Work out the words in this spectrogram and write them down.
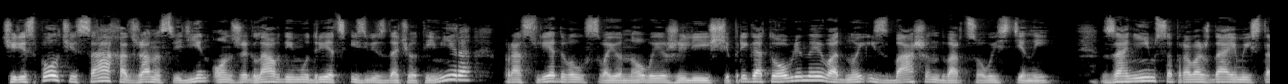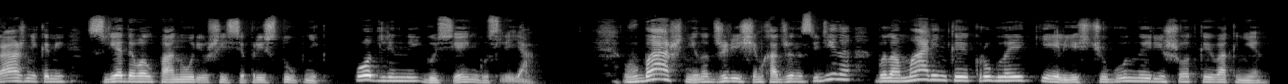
Через полчаса Хаджан Средин, он же главный мудрец и звездочет мира, проследовал в свое новое жилище, приготовленное в одной из башен дворцовой стены. За ним, сопровождаемый стражниками, следовал понурившийся преступник, подлинный Гусейн Гуслия. В башне над жилищем Хаджина Средина была маленькая круглая келья с чугунной решеткой в окне.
